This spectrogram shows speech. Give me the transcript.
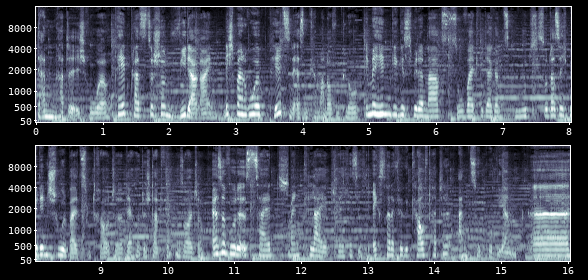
dann hatte ich Ruhe. Tate platzte schon wieder rein. Nicht mal in Ruhe Pilzen essen kann man auf dem Klo. Immerhin ging es mir danach soweit wieder ganz gut, sodass ich mir den Schulball zutraute, der heute stattfinden sollte. Also wurde es Zeit, mein Kleid, welches ich extra dafür gekauft hatte, anzuprobieren. Äh,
